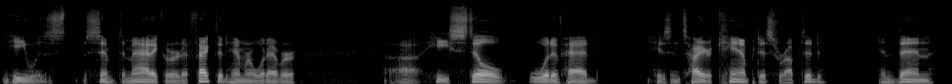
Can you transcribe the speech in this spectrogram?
he was symptomatic or it affected him or whatever, uh, he still would have had his entire camp disrupted and then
